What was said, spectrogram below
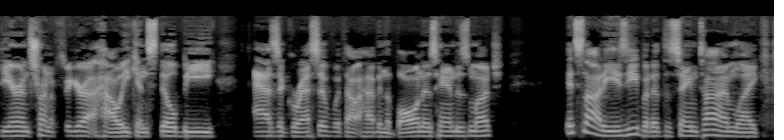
De'Aaron's trying to figure out how he can still be as aggressive without having the ball in his hand as much. It's not easy, but at the same time, like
